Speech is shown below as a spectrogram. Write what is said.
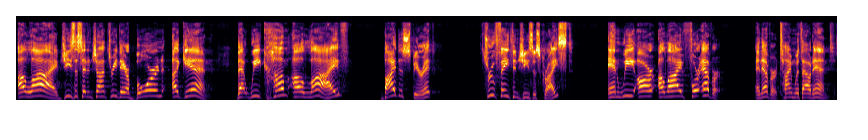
alive. Jesus said in John 3, they are born again. That we come alive by the Spirit through faith in Jesus Christ, and we are alive forever and ever, time without end.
